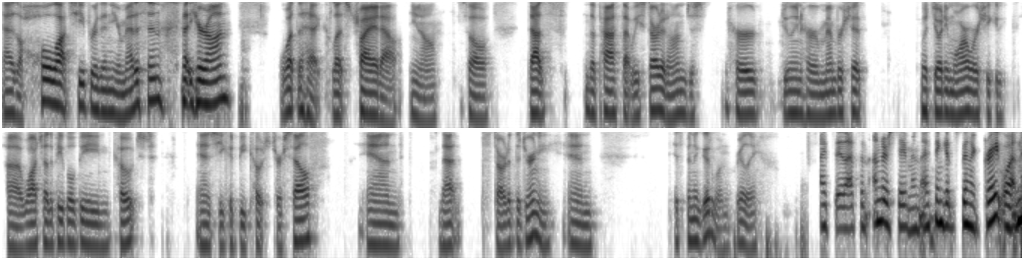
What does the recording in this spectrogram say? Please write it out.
as a whole lot cheaper than your medicine that you're on. What the heck? Let's try it out, you know. So that's the path that we started on, just her doing her membership with Jody Moore, where she could uh, watch other people being coached and she could be coached herself. And that started the journey. And it's been a good one, really. I'd say that's an understatement. I think it's been a great one.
